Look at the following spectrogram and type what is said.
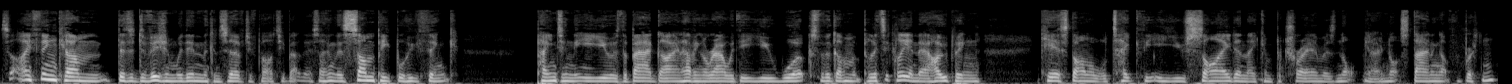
So I think um, there's a division within the Conservative Party about this. I think there's some people who think painting the EU as the bad guy and having a row with the EU works for the government politically, and they're hoping Keir Starmer will take the EU side and they can portray him as not, you know, not standing up for Britain.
